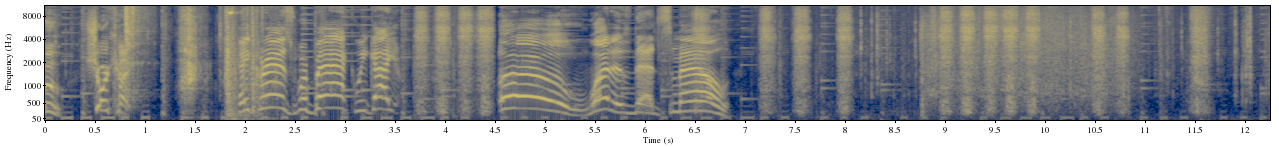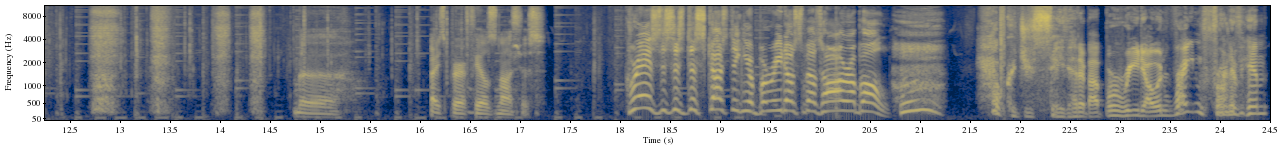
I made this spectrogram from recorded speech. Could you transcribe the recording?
Ooh, shortcut. Hey, Grizz, we're back. We got you. Oh, what is that smell? Uh, Ice Bear feels nauseous. Grizz, this is disgusting. Your burrito smells horrible. How could you say that about burrito and right in front of him?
